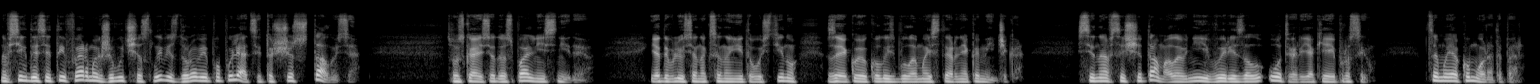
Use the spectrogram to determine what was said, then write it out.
На всіх десяти фермах живуть щасливі, здорові популяції. То що ж сталося? Спускаюся до спальні і снідаю. Я дивлюся на ксенонітову стіну, за якою колись була майстерня камінчика. Стіна все ще там, але в ній вирізали отвір, як я і просив. Це моя комора тепер.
